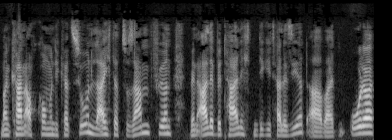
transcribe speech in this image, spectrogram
Man kann auch Kommunikation leichter zusammenführen, wenn alle Beteiligten digitalisiert arbeiten. Oder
